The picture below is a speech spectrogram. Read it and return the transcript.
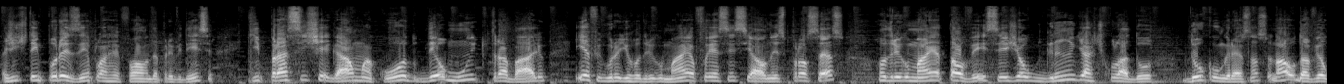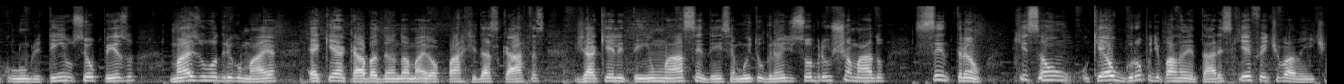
A gente tem, por exemplo, a reforma da Previdência, que para se chegar a um acordo deu muito trabalho e a figura de Rodrigo Maia foi essencial nesse processo. Rodrigo Maia talvez seja o grande articulador do Congresso Nacional. O Davi Alcolumbre tem o seu peso, mas o Rodrigo Maia é quem acaba dando a maior parte das cartas, já que ele tem uma ascendência muito grande sobre o chamado Centrão, que são que é o grupo de parlamentares que efetivamente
